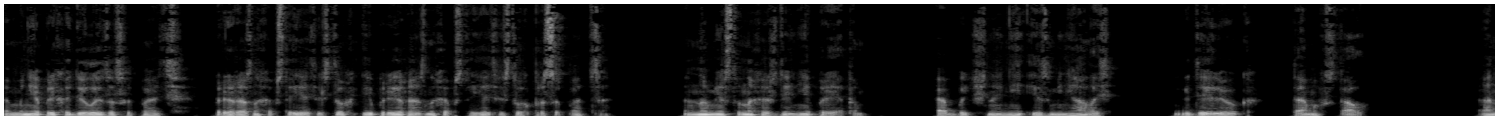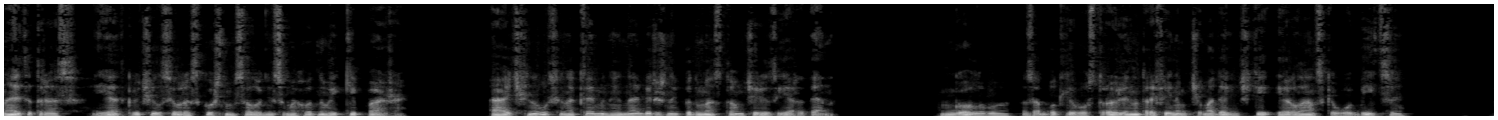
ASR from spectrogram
Мне приходилось засыпать при разных обстоятельствах и при разных обстоятельствах просыпаться, но местонахождение при этом обычно не изменялось. Где лег, там и встал. А на этот раз я отключился в роскошном салоне самоходного экипажа, а очнулся на каменной набережной под мостом через Ярден. Голову заботливо устроили на трофейном чемоданчике ирландского убийцы,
